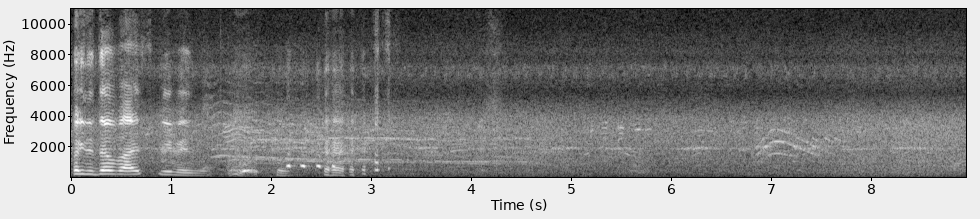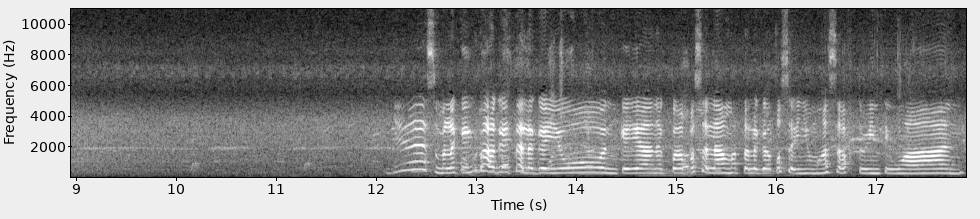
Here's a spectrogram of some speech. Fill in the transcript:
Huwag na daw ba skipin mo. Yes, malaking bagay talaga yun. Kaya nagpapasalamat talaga ako sa inyong mga Soft 21.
